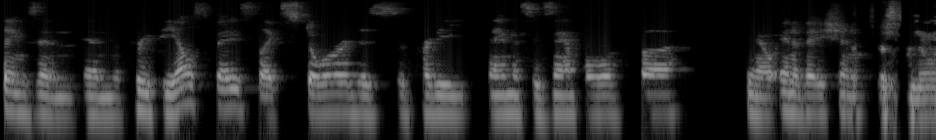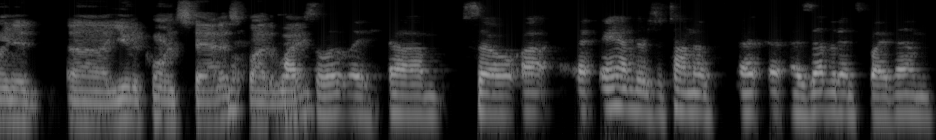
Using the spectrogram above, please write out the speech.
things in in the 3PL space, like Stord is a pretty famous example of uh, you know innovation. Just anointed uh, unicorn status, by the way. Absolutely. Um, so, uh, and there's a ton of, uh, as evidenced by them,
